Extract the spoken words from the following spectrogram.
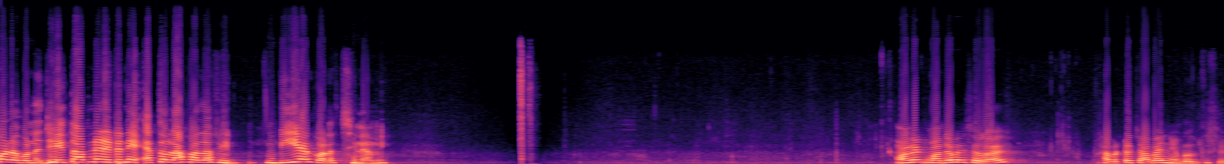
করাবো না যেহেতু আপনার এটা নিয়ে এত লাফালাফি বিয়ে আর করাচ্ছি না আমি। অনেক মজা হয়েছে ভাই। খাবারটা চাবাই নিয়ে বলতেছি।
